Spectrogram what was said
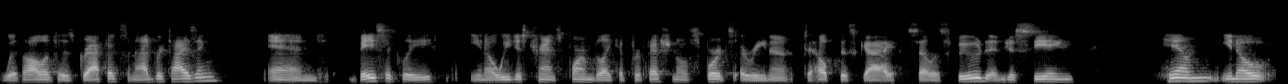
with all of his graphics and advertising, and basically, you know, we just transformed like a professional sports arena to help this guy sell his food, and just seeing him, you know.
